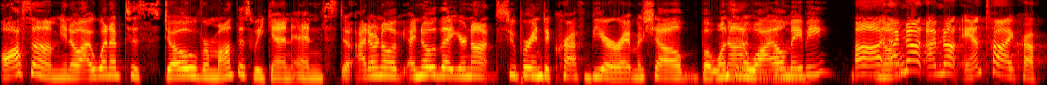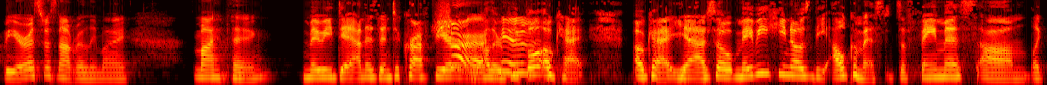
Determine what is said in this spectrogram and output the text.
Awesome. You know, I went up to Stowe, Vermont this weekend and st- I don't know if I know that you're not super into craft beer, right, Michelle? But once not in a while, really. maybe? Uh, no? I'm not, I'm not anti craft beer. It's just not really my, my thing. Maybe Dan is into craft beer sure. other people. Okay. Okay. Yeah. So maybe he knows the Alchemist. It's a famous, um, like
